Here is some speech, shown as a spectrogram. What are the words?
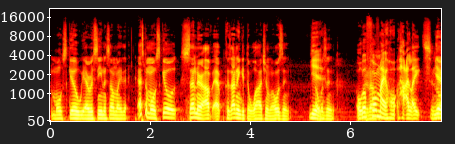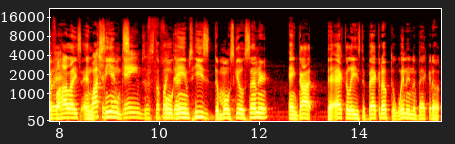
most skilled we ever seen or something like that. That's the most skilled center I've because I didn't get to watch him. I wasn't. Yeah. I wasn't But like ho- highlights, and yeah, for highlights and, and watching seeing games and stuff like that. Full games, he's the most skilled center and got the accolades to back it up, the winning to back it up.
